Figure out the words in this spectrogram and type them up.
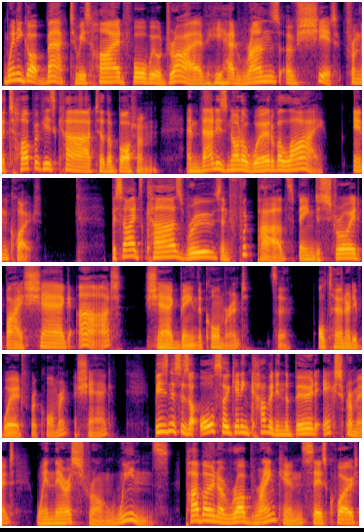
when he got back to his hired four wheel drive, he had runs of shit from the top of his car to the bottom. And that is not a word of a lie. End quote. Besides cars, roofs, and footpaths being destroyed by shag art, shag being the cormorant, it's an alternative word for a cormorant, a shag, businesses are also getting covered in the bird excrement when there are strong winds. Pub owner Rob Rankin says, quote,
